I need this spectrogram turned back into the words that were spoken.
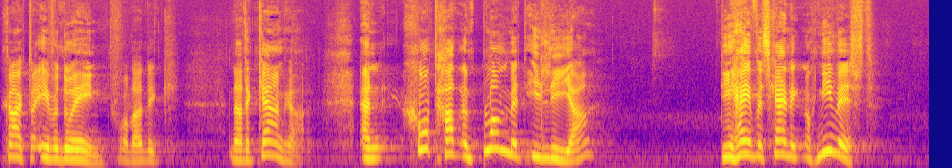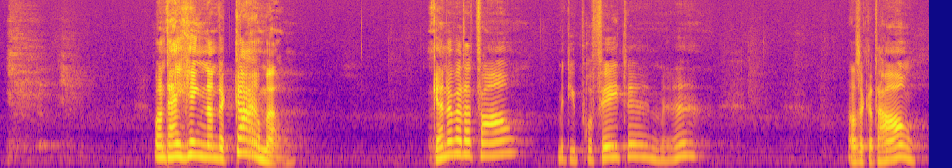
ga ik er even doorheen, voordat ik naar de kern ga. En God had een plan met Elia, die hij waarschijnlijk nog niet wist. Want hij ging naar de Karmel. Kennen we dat verhaal? Met die profeten? Als ik het haal,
